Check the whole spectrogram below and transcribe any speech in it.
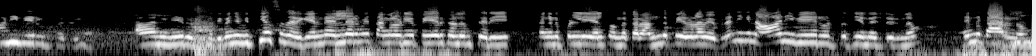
ஆணிவேர் உற்பத்திகள் ஆணி வேர் உற்பத்தி. கொஞ்சம் வித்தியாசமா இருக்கு. என்ன எல்லாருமே தங்களுடைய பெயர்களும் சரி தங்களோட பிள்ளைகள் சொந்தக்கார அந்த பேரெல்லாம் வைப்பேன் நீங்க இந்த ஆணி வேர் உற்பத்தி என்ன வச்சிருக்கணும்? என்ன காரணம்?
